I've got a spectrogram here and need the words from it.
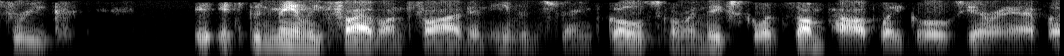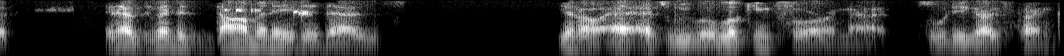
streak, it's been mainly five on five and even strength goal scoring. They've scored some power play goals here and there, but it hasn't been as dominated as you know as we were looking for in that. So, what do you guys think?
